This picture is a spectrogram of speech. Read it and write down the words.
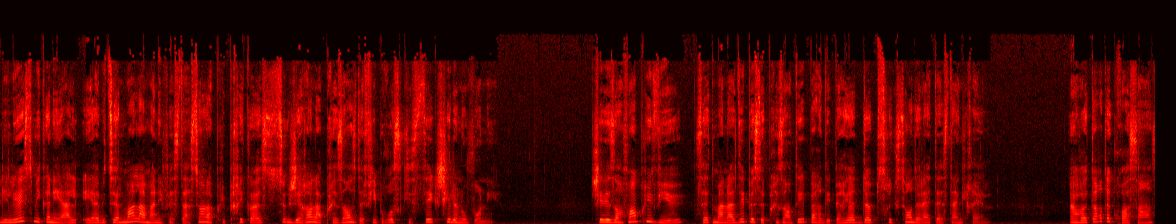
l'ileus myconéal est habituellement la manifestation la plus précoce suggérant la présence de fibrose kystique chez le nouveau-né. Chez les enfants plus vieux, cette maladie peut se présenter par des périodes d'obstruction de l'intestin grêle. Un retard de croissance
